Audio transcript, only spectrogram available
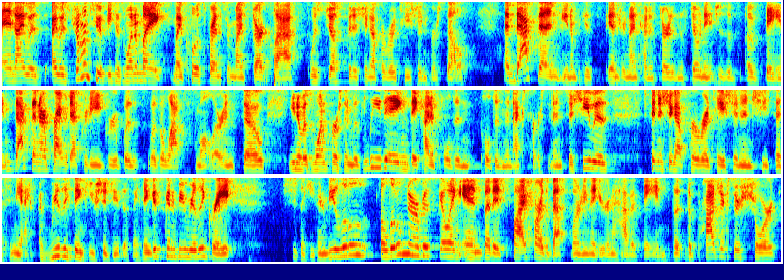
and I was I was drawn to it because one of my my close friends from my start class was just finishing up a rotation herself. And back then, you know, because Andrew and I kind of started in the stone ages of, of Bain, back then our private equity group was was a lot smaller. And so, you know, as one person was leaving, they kind of pulled in pulled in the next person. And so she was finishing up her rotation and she said to me, I, I really think you should do this. I think it's going to be really great she's like, you're going to be a little a little nervous going in, but it's by far the best learning that you're going to have at Bain. The, the projects are short.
